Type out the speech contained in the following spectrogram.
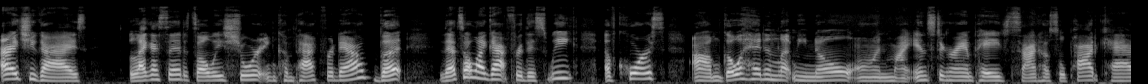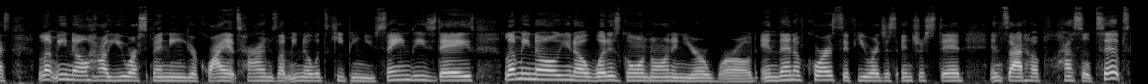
All right, you guys. Like I said, it's always short and compact for now, but that's all I got for this week. Of course, um, go ahead and let me know on my Instagram page, Side Hustle Podcast. Let me know how you are spending your quiet times. Let me know what's keeping you sane these days. Let me know, you know, what is going on in your world. And then, of course, if you are just interested in Side Hustle tips,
